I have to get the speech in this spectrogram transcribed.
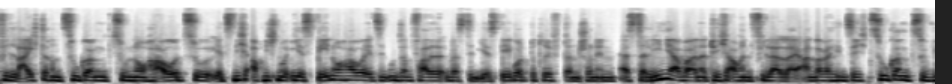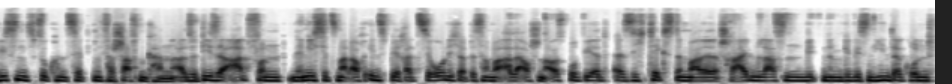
viel leichteren Zugang zu Know-how, zu jetzt nicht auch nicht nur ISB-Know-how, jetzt in unserem Fall, was den ISB-Bot betrifft, dann schon in erster Linie, aber natürlich auch in vielerlei anderer Hinsicht Zugang zu Wissen, zu Konzepten verschaffen kann. Also diese Art von, nenne ich es jetzt mal auch Inspiration, ich glaube, das haben wir alle auch schon ausprobiert, äh, sich Texte mal schreiben lassen mit einem gewissen Hintergrund,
